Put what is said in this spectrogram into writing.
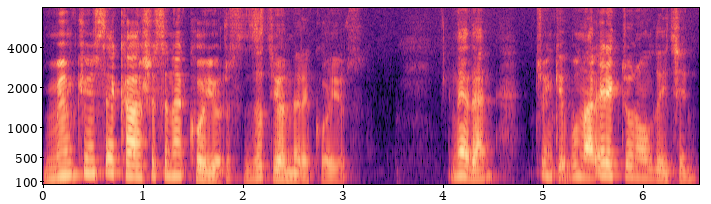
mümkünse karşısına koyuyoruz. Zıt yönlere koyuyoruz. Neden? Çünkü bunlar elektron olduğu için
